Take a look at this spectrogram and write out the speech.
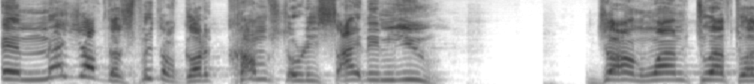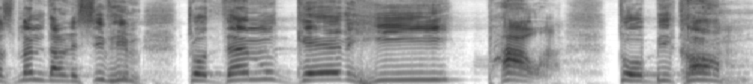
a measure of the Spirit of God comes to reside in you. John 1 12, to us men that receive him, to them gave he power to become.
